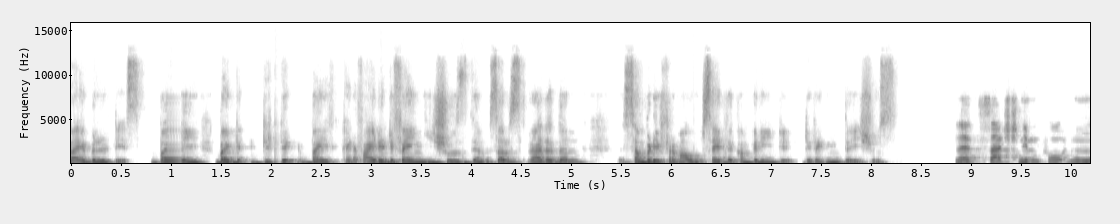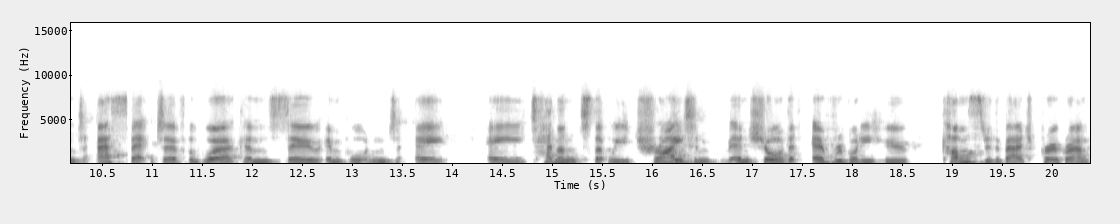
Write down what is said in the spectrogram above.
liabilities by by detect, by kind of identifying issues themselves rather than somebody from outside the company detecting the issues that's such an important aspect of the work and so important a, a tenant that we try to ensure that everybody who comes through the badge program,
